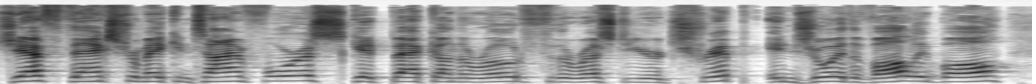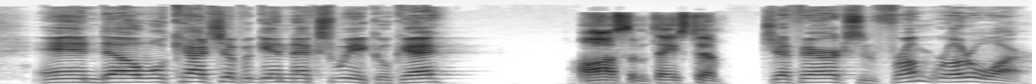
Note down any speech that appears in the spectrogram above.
Jeff, thanks for making time for us. Get back on the road for the rest of your trip. Enjoy the volleyball, and uh, we'll catch up again next week, okay? Awesome. Thanks, Tim. Jeff Erickson from RotoWire.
